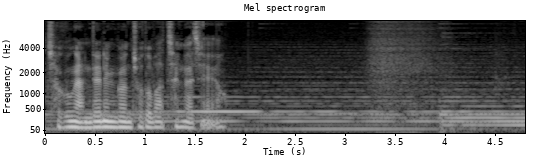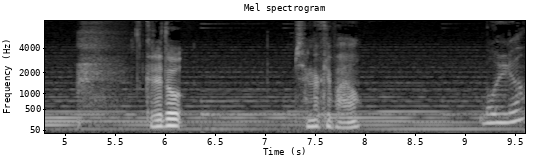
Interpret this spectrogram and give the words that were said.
적응 안 되는 건 저도 마찬가지예요. 그래도 생각해봐요. 뭘요?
